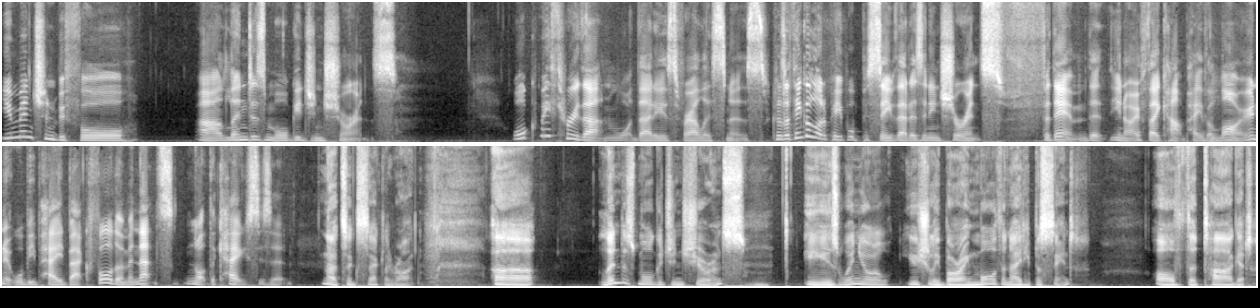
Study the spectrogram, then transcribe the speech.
You mentioned before uh, lender's mortgage insurance. Walk me through that and what that is for our listeners. Because I think a lot of people perceive that as an insurance for them, that, you know, if they can't pay the loan, it will be paid back for them. And that's not the case, is it? No, that's exactly right. Uh, lender's mortgage insurance is when you're usually borrowing more than 80% of the target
